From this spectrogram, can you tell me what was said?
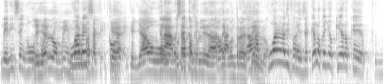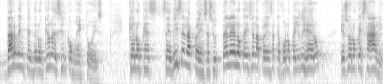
le dicen otra. Le dijeron lo mismo, ¿Cuál es que, que- que ya hubo Claro, una posibilidad Ahora- de contradecirlo. Ahora, ¿cuál es la diferencia? ¿Qué es lo que yo quiero que darme a entender? Lo que quiero decir con esto es que lo que se dice en la prensa, si usted lee lo que dice en la prensa, que fue lo que ellos dijeron, eso es lo que sale.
